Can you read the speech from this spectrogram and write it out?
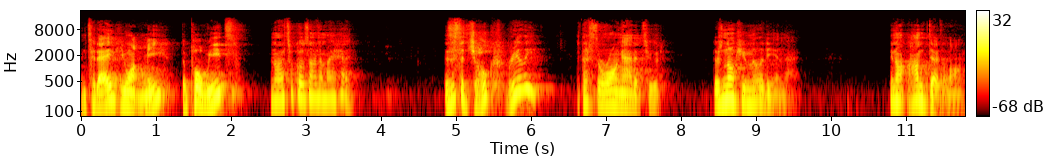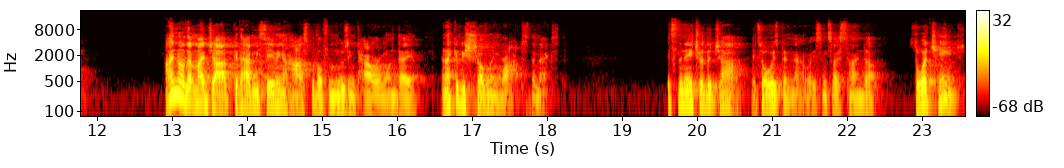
And today, you want me to pull weeds? You know, that's what goes on in my head. Is this a joke? Really? But that's the wrong attitude. There's no humility in that. You know, I'm dead wrong. I know that my job could have me saving a hospital from losing power one day, and I could be shoveling rocks the next. It's the nature of the job. It's always been that way since I signed up. So, what changed?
